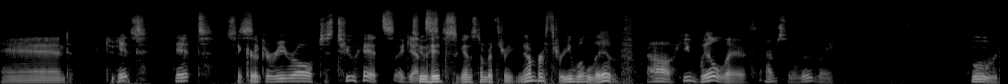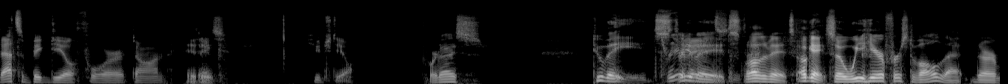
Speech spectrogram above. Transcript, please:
And hit, hit, Sinker. sinker reroll, just two hits against. Two hits against number three. Number three will live. Oh, he will live, absolutely. Ooh, that's a big deal for Don. I It is. Huge deal. Four dice. Two of aids. Three Three, of aids, aids. A lot of aids. Okay, so we hear, first of all, that there are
